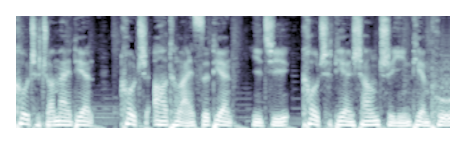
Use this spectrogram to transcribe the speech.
coach 专卖店 coach 奥特莱斯店以及 coach 电商直营店铺。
